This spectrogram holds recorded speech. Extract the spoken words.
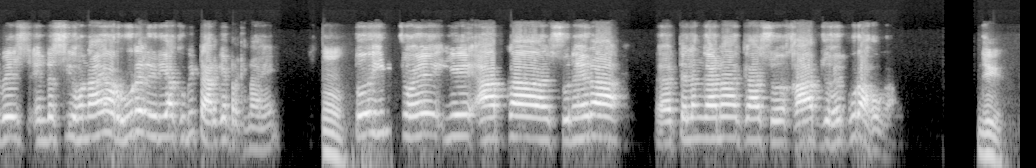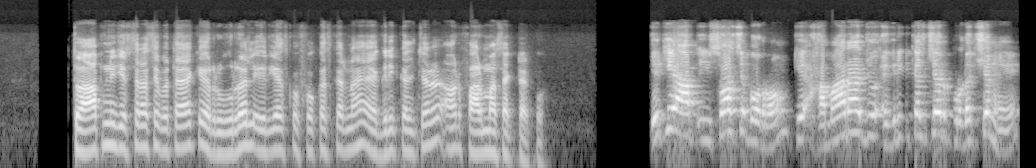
बेस्ड इंडस्ट्री होना है और रूरल एरिया को भी टारगेट रखना है। हम्म। तो ही जो है ये आपका सुनहरा तेलंगाना का ख्वाब जो है पूरा होगा। जी। तो आपने जिस तरह से बताया कि रूरल एरियाज़ को फोकस करना है एग्रीकल्चर और फार्मा सेक्टर को। देखिए आप इस बात से बोल रहा हूँ कि हमारा जो एग्रीकल्चर प्रोडक्शन है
